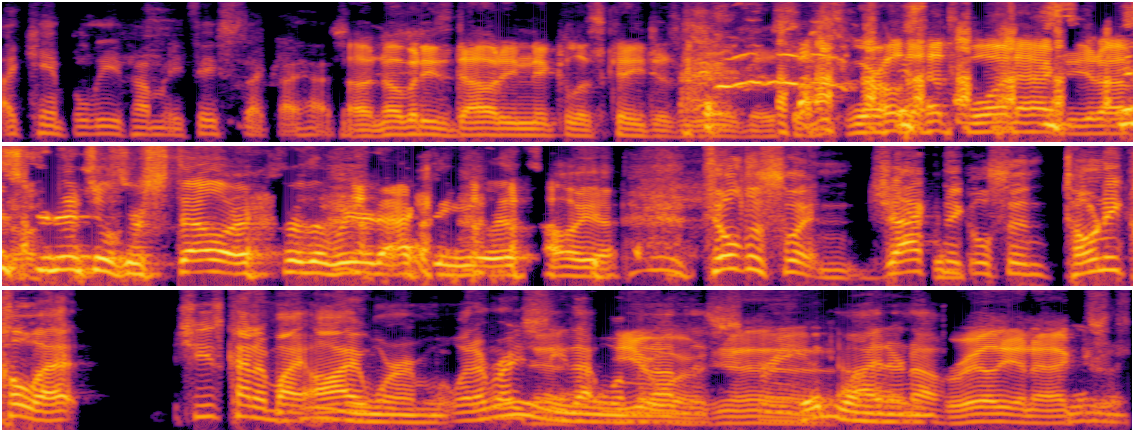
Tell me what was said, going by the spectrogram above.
I can't believe how many faces that guy has. Uh, nobody's doubting Nicolas Cage's weirdness in this world. That's one actor. You know, His credentials are stellar for the weird acting list. oh yeah, Tilda Swinton, Jack Nicholson, Toni Collette. She's kind of my eye worm. Whenever I see that woman on the Earworm, yeah. screen, Good I don't know. brilliant actress.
